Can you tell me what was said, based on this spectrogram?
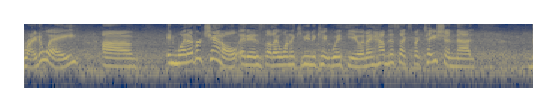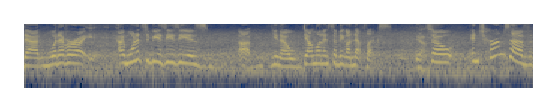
right away, uh, in whatever channel it is that I want to communicate with you, and I have this expectation that that whatever I, I want it to be as easy as, uh, you know, downloading something on Netflix. Yeah. So in terms of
